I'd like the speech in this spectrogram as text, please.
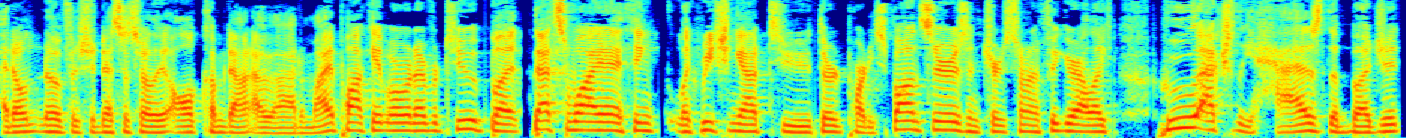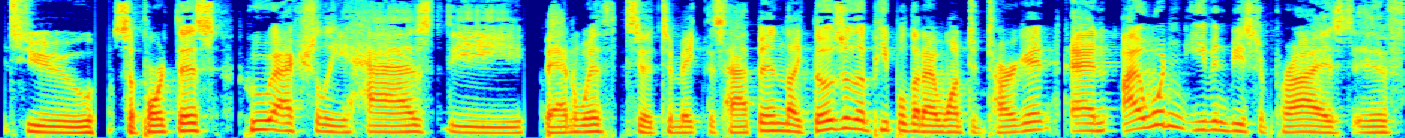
I don't know if it should necessarily all come down out out of my pocket or whatever too. But that's why I think like reaching out to third party sponsors and trying to figure out like who actually has the budget to support this, who actually has the bandwidth to to make this happen. Like those are the people that I want to target, and I wouldn't even be surprised if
